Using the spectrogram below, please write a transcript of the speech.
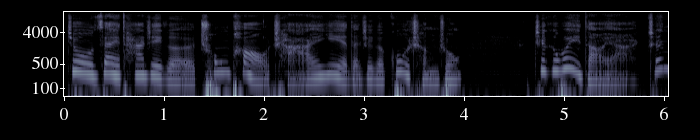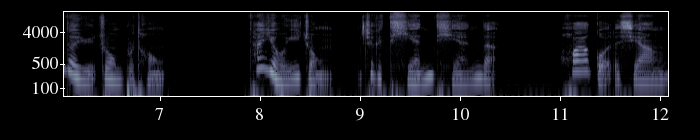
就在它这个冲泡茶叶的这个过程中，这个味道呀，真的与众不同。它有一种这个甜甜的花果的香，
